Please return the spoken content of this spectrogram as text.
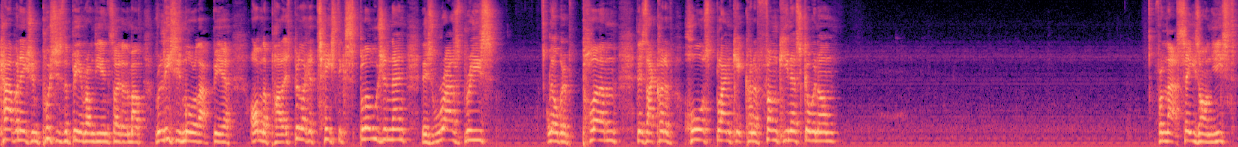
Carbonation pushes the beer around the inside of the mouth, releases more of that beer on the palate. It's a bit like a taste explosion then. There's raspberries, a little bit of plum. There's that kind of horse blanket kind of funkiness going on. From that Saison yeast.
